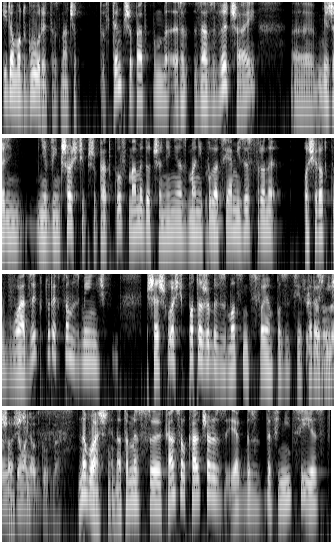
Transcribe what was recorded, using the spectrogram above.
idą od góry, to znaczy w tym przypadku zazwyczaj, e, jeżeli nie w większości przypadków, mamy do czynienia z manipulacjami ze strony ośrodków władzy, które chcą zmienić przeszłość po to, żeby wzmocnić swoją pozycję w Czyli to są teraźniejszości. działania odgórne. No właśnie, natomiast e, cancel culture jakby z definicji jest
